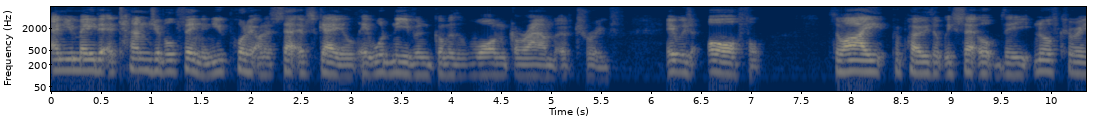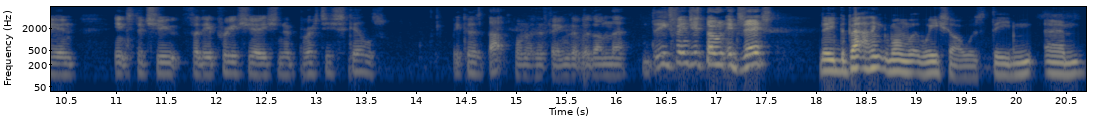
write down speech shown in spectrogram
and you made it a tangible thing and you put it on a set of scales, it wouldn't even come as one gram of truth. It was awful. So I propose that we set up the North Korean Institute for the Appreciation of British Skills. Because that's one of the things that was on there. These things just don't exist. The the bet I think the one that we saw was the um,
